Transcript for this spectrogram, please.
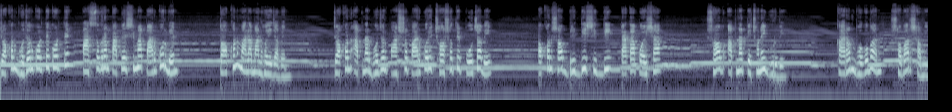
যখন ভোজন করতে করতে পাঁচশো গ্রাম পাপের সীমা পার করবেন, তখন মালামাল হয়ে যাবেন। যখন আপনার ভোজন পাঁচশো পার করে ছশোতে পৌঁছাবে, তখন সব বৃদ্ধি সিদ্ধি, টাকা, পয়সা সব আপনার পেছনেই ঘুরবে। কারণ ভগবান সবার স্বামী।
